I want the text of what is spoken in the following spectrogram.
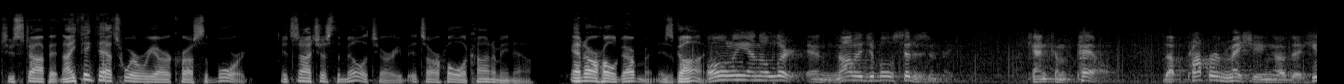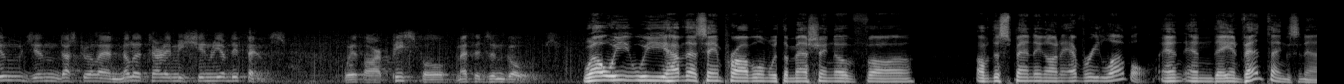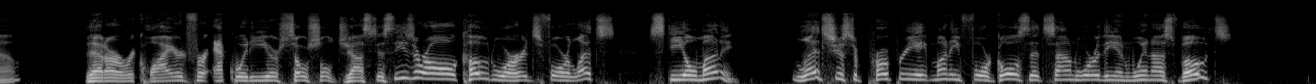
to stop it. And I think that's where we are across the board. It's not just the military, it's our whole economy now. And our whole government is gone. Only an alert and knowledgeable citizenry can compel the proper meshing of the huge industrial and military machinery of defense with our peaceful methods and goals. Well, we, we have that same problem with the meshing of uh, of the spending on every level, and and they invent things now that are required for equity or social justice. These are all code words for let's steal money. Let's just appropriate money for goals that sound worthy and win us votes.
